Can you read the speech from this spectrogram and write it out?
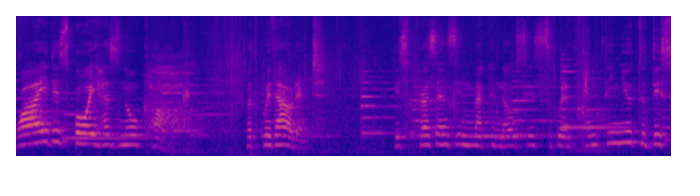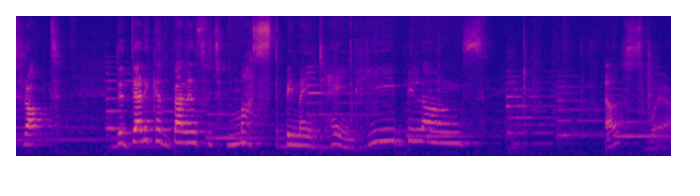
why this boy has no clock, but without it, his presence in mechanosis will continue to disrupt the delicate balance which must be maintained. He belongs elsewhere,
